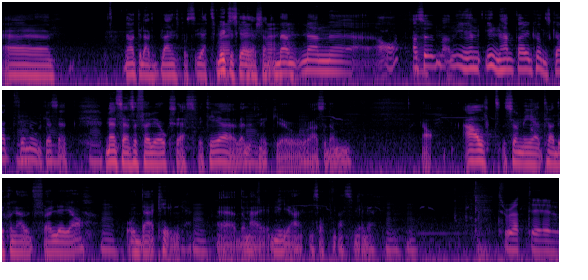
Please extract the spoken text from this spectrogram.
Eh, jag har inte lärt Blankspot så jättemycket Nej, ska jag erkänna. Men, men ja, alltså man in, inhämtar kunskap från Mm, olika sätt. mm. Men sen så följer jag också SVT väldigt Mm. mycket. Och alltså de, ja, allt som är traditionellt följer jag och därtill eh, de här nya sorternas media. Tror du att det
